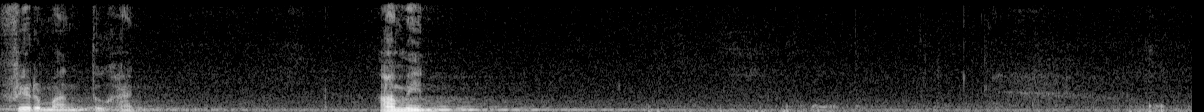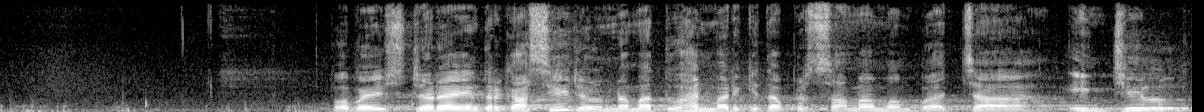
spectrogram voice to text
firman Tuhan. Amin. Bapak Ibu Saudara yang terkasih dalam nama Tuhan mari kita bersama membaca Injil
